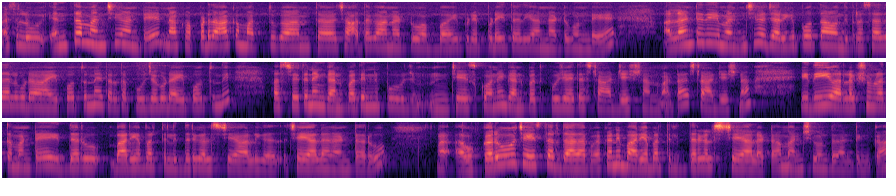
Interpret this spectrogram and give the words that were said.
అసలు ఎంత మంచిగా అంటే నాకు అప్పటిదాకా మత్తుగా అంత చాతగా అన్నట్టు అబ్బా ఇప్పుడు ఎప్పుడైతుంది? అన్నట్టుగా ఉండే. అలాంటిది మంచిగా జరిగిపోతూ ఉంది. ప్రసాదాలు కూడా అయిపోతున్నాయి. తర్వాత పూజ కూడా అయిపోతుంది. ఫస్ట్ అయితే నేను గణపతిని పూజ చేసుకొని గణపతి పూజ అయితే స్టార్ట్ చేసిన అనమాట స్టార్ట్ చేసిన. ఇది వరలక్ష్మి వ్రతం అంటే ఇద్దరు భార్యాభర్తలు ఇద్దరు కలిసి చేయాలి చేయాలని అంటారు. ఒక్కరు చేస్తారు దాదాపుగా కానీ భార్యాభర్తలు ఇద్దరు కలిసి చేయాలట. మంచిగా ఉంటుందంట ఇంకా.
